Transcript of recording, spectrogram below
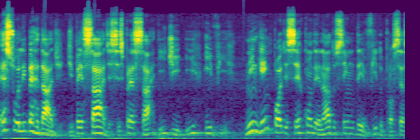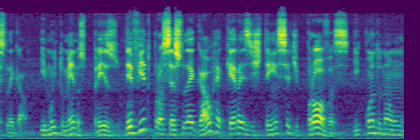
é sua liberdade de pensar, de se expressar e de ir e vir. Ninguém pode ser condenado sem um devido processo legal, e muito menos preso. Devido processo legal requer a existência de provas, e quando não,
